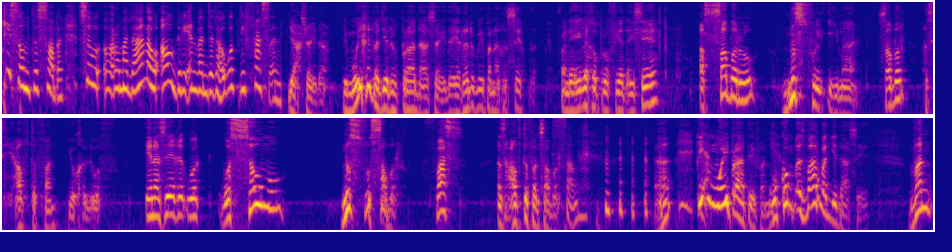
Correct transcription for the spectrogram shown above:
kies om te sabber. So Ramadan hou al drie in want dit hou ook die vas in. Ja, Shaida. Die mooiheid wat jy nou praat daar sê, dit herinner my van 'n gesegde van die heilige profeet. Hy sê as-sabru nisful iman. Sabr is die helfte van jou geloof. En dan sê hy ook was-sawmu nisfu sabr. Vas is helfte van sabr. Sabber. Hæ? Kyk hoe mooi praat hy van. Hoekom is waar wat jy daar sê? Want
